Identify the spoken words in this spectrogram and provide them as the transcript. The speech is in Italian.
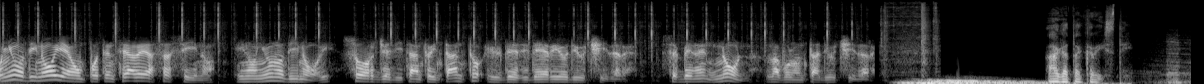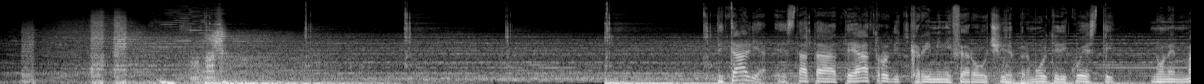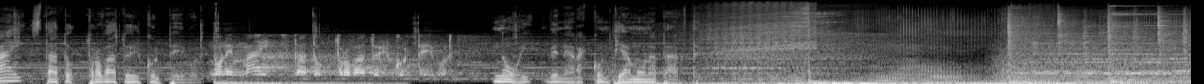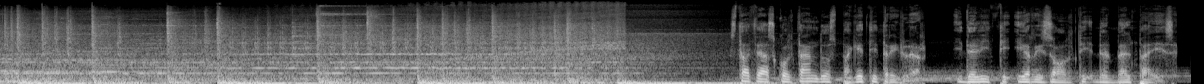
Ognuno di noi è un potenziale assassino. In ognuno di noi sorge di tanto in tanto il desiderio di uccidere, sebbene non la volontà di uccidere. Agatha Christie L'Italia è stata teatro di crimini feroci e per molti di questi non è mai stato trovato il colpevole. Non è mai stato trovato il colpevole. Noi ve ne raccontiamo una parte. State ascoltando Spaghetti Thriller, i delitti irrisolti del bel paese.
